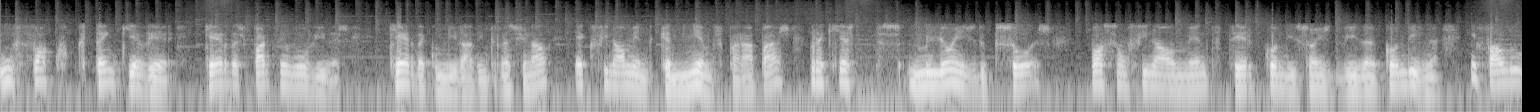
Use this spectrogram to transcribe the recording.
O foco que tem que haver, quer das partes envolvidas, quer da comunidade internacional, é que finalmente caminhemos para a paz, para que estes milhões de pessoas possam finalmente ter condições de vida condigna. E falo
